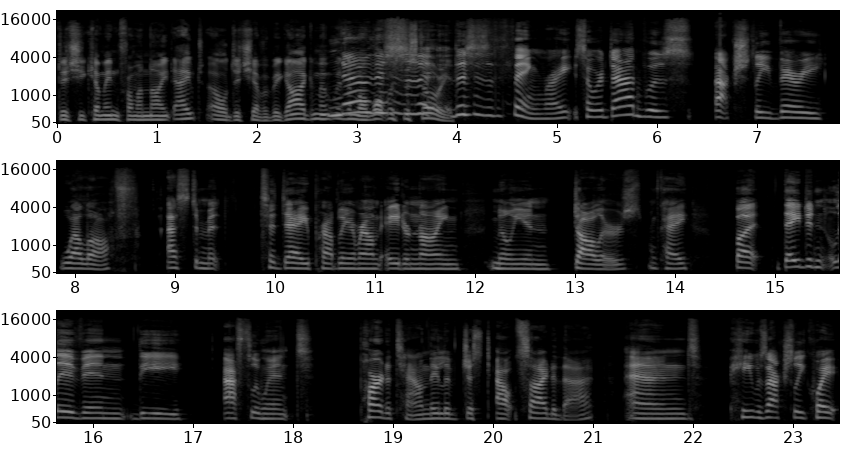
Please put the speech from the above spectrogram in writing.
Did she come in from a night out, or did she have a big argument with them, or what was the story? this is the thing, right? So her dad was actually very well off. Estimate today probably around eight or nine million dollars. Okay, but they didn't live in the affluent part of town. They lived just outside of that, and he was actually quite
